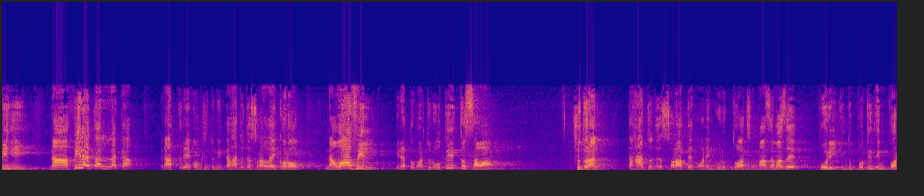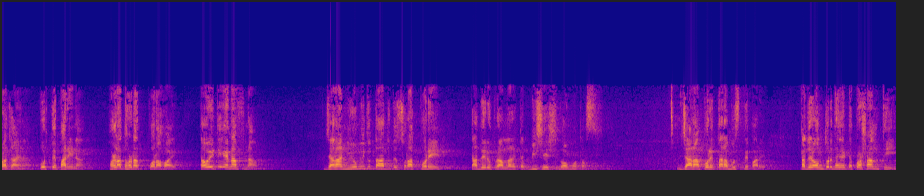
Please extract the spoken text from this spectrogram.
বিহি নাফিলাতাল লাকা। রাত্রে এক অংশে তুমি তাহাজ্জুদের সালাত করো। নওয়াফিল, এটা তোমার জন্য অতিরিক্ত সওয়াব। সুতরাং তাহাজ্জুদের সালাতের অনেক গুরুত্ব আছে। মাঝে মাঝে পড়ি, কিন্তু প্রতিদিন পড়া যায় না, পড়তে পারি না। হঠাৎ হঠাৎ পড়া হয়। তাও এটা এনাফ না। যারা নিয়মিত তাহাজুদের সলাৎ পড়ে, তাদের উপর আল্লাহর একটা বিশেষ রহমত আছে। যারা পড়ে তারা বুঝতে পারে। তাদের অন্তরে থাকে একটা প্রশান্তি।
